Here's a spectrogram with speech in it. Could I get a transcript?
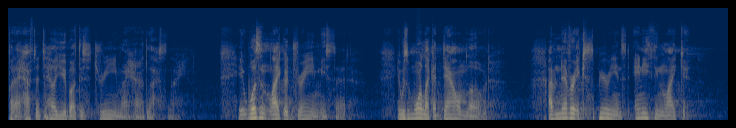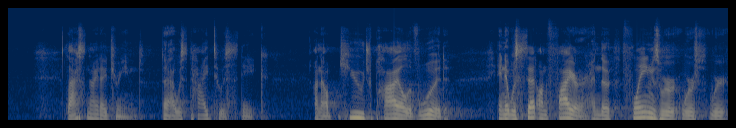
But I have to tell you about this dream I had last night. It wasn't like a dream, he said. It was more like a download. I've never experienced anything like it. Last night I dreamed that I was tied to a stake on a huge pile of wood, and it was set on fire, and the flames were, were, were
